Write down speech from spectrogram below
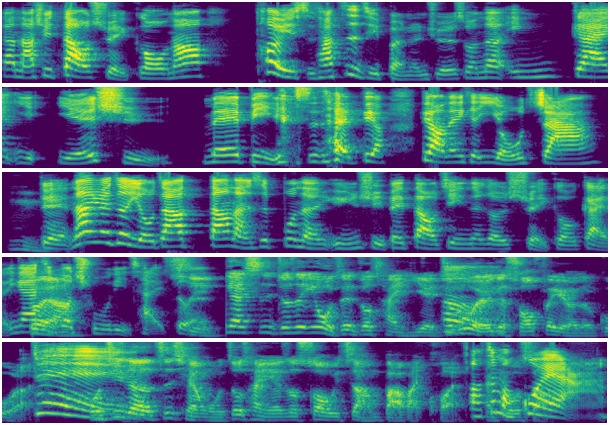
要拿去倒水沟，然后 Toys 他自己本人觉得说，那应该也也许。Maybe 是在掉掉那些油渣，嗯，对，那因为这油渣当然是不能允许被倒进那个水沟盖的，应该经过处理才对。对啊、是，应该是就是因为我之前做餐饮业，就是我有一个收费额的过来。对、嗯，我记得之前我做餐饮业的时候，收一次好像八百块。哦，这么贵啊？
